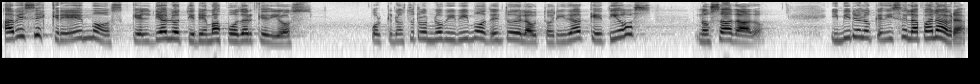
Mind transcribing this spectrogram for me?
A veces creemos que el diablo tiene más poder que Dios, porque nosotros no vivimos dentro de la autoridad que Dios nos ha dado. Y mire lo que dice la palabra.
